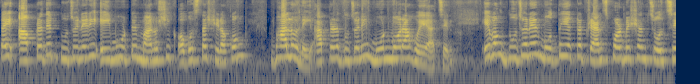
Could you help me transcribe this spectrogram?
তাই আপনাদের দুজনেরই এই মুহূর্তে মানসিক অবস্থা সেরকম ভালো নেই। আপনারা দুজনেই মনমরা হয়ে আছেন। এবং দুজনের মধ্যেই একটা ট্রান্সফরমেশন চলছে।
